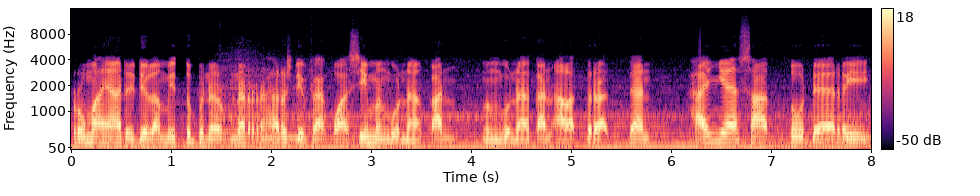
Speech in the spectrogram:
rumah yang ada di dalam itu benar-benar harus dievakuasi menggunakan menggunakan alat berat dan hanya satu dari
